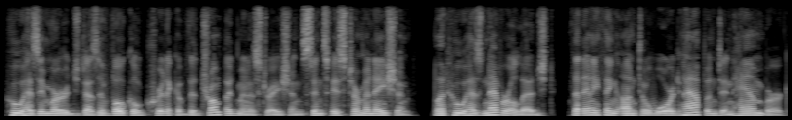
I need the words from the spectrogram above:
who has emerged as a vocal critic of the Trump administration since his termination, but who has never alleged that anything untoward happened in Hamburg.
